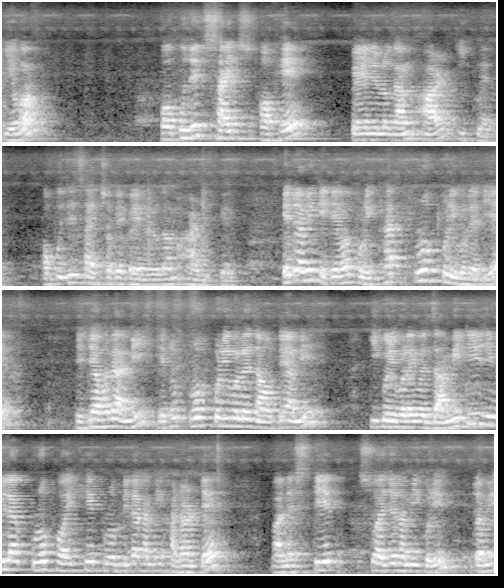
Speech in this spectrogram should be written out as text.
কি হ'ব? Opposite sides of a parallelogram are equal opposite sides of a parallelogram are equal এইটো আমি কেতিয়াবা পৰীক্ষাত প্ৰুফ কৰিবলৈ দিয়ে। তেতিয়াহ'লে আমি এইটো প্ৰুফ কৰিবলৈ যাওঁতে আমি কি কৰিব লাগিব? জ্যামিতিৰ যিবিলাক প্ৰুফ হয় সেই প্ৰুফবিলাক আমি সাধাৰণতে মানে ষ্টেট ৱাইজত আমি কৰিম। এইটো আমি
